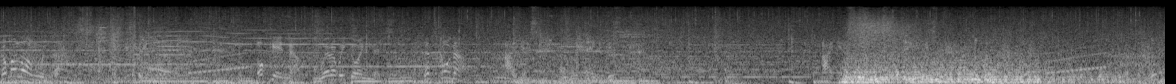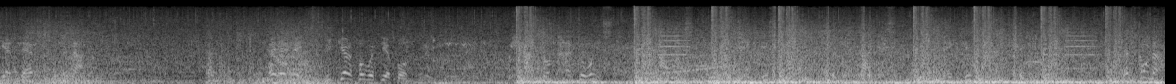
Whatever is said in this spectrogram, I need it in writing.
Come along with us. Okay, now, where are we going next? Let's go now. Ah, yes. tiempo. We have no time to waste. Take this Let's go now.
